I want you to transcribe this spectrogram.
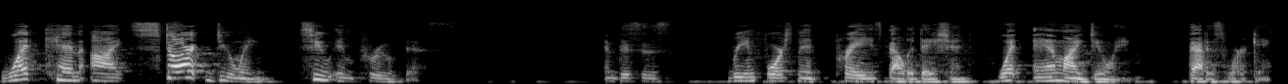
what can I start doing to improve this? And this is reinforcement, praise, validation. What am I doing that is working?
